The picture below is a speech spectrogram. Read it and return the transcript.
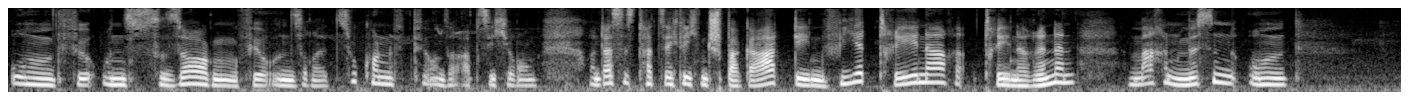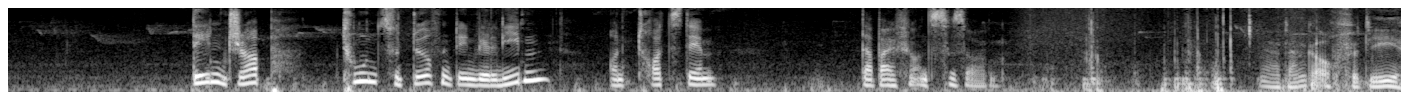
um für uns zu sorgen, für unsere Zukunft, für unsere Absicherung. Und das ist tatsächlich ein Spagat, den wir Trainer, Trainerinnen machen müssen, um den Job tun zu dürfen, den wir lieben und trotzdem dabei für uns zu sorgen. Ja, danke auch für die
